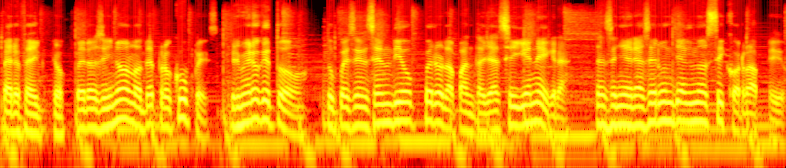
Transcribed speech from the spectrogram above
Perfecto. Pero si no, no te preocupes. Primero que todo, tu PC encendió pero la pantalla sigue negra. Te enseñaré a hacer un diagnóstico rápido.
